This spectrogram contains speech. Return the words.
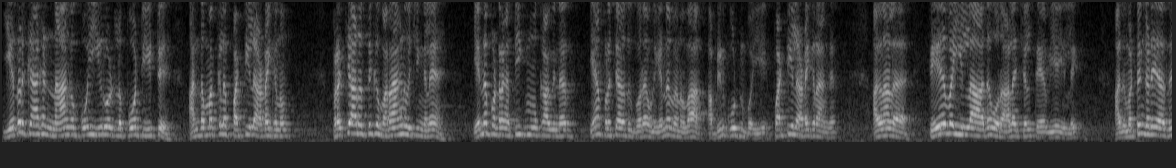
எதற்காக நாங்கள் போய் ஈரோட்டில் போட்டியிட்டு அந்த மக்களை பட்டியலை அடைக்கணும்? பிரச்சாரத்துக்கு வராங்கன்னு வச்சுங்களேன். என்ன பண்றாங்க திமுகவினர் ஏன் பிரச்சாரத்துக்கு போற? உனக்கு என்ன வேணும்? வா அப்படின்னு கூட்டின்னு போய் பட்டியல் அடைக்கிறாங்க. அதனால தேவையில்லாத ஒரு அலைச்சல் தேவையே இல்லை. அது மட்டும் கிடையாது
